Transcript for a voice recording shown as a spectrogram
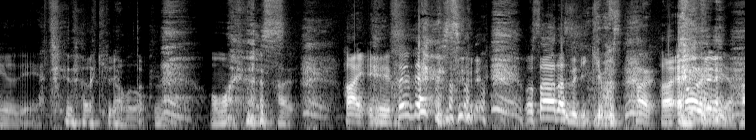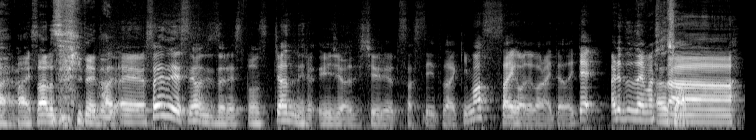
いうのでやっていただければと。思います。はいはい、えーそれではですね、触らずにいきます。はいはい、はい触らずにいきたいと思います。はいえーそれでですね、本日のレスポンスチャンネル以上で終了とさせていただきます。最後までご覧いただいてありがとうございました。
